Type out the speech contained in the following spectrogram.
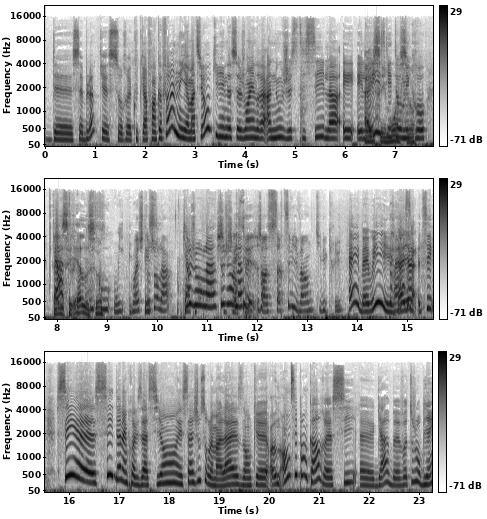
de ce bloc sur Coup de cœur francophone. Et il y a Mathieu qui vient de se joindre à nous juste ici, là, et Héloïse Hey, qui est moi, au ça. micro. Hey, c'est elle, ça. Oui. Moi, je suis toujours là. Toujours là, Je- toujours là. je- J'en suis sortie vivante, qui l'eût cru? Eh ben oui, d'ailleurs, tu sais, c'est euh, c'est de l'improvisation et ça joue sur le malaise. Donc, euh, on, on ne sait pas encore euh, si euh, Gab va toujours bien.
